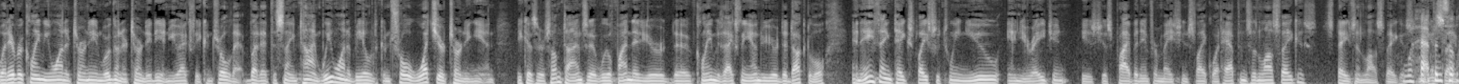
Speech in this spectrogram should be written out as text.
whatever claim you want to turn in, we're going to turn it in. You actually control that. But at the same time, we want to be able to control what you're turning in because there are sometimes that we'll find that your the claim is actually under your deductible, and anything takes place between you and your agent is just private information. It's like what happens in Las Vegas stays in Las Vegas. What happens in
